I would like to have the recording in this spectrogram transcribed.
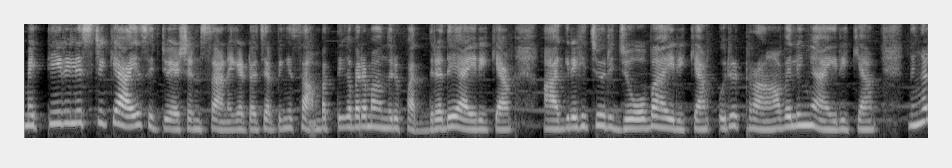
മെറ്റീരിയലിസ്റ്റിക് ആയ സിറ്റുവേഷൻസ് ആണ് കേട്ടോ. ചിലപ്പോൾ സാമ്പത്തികപരമാകുന്നൊരു ഭദ്രതയായിരിക്കാം. ആഗ്രഹിച്ച ഒരു ജോബ് ആയിരിക്കാം ഒരു ട്രാവലിംഗ് ആയിരിക്കാം. നിങ്ങൾ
